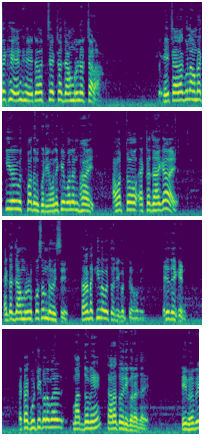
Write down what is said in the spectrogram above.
দেখেন এটা হচ্ছে একটা জামরুলের চারা। এই চারাগুলো আমরা কীভাবে উৎপাদন করি? অনেকে বলেন, ভাই, আমার তো একটা জায়গায় একটা জামরুল পছন্দ হয়েছে। চারাটা কীভাবে তৈরি করতে হবে? এই যে দেখেন, এটা গুটি কলমের মাধ্যমে চারা তৈরি করা যায়। এইভাবে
